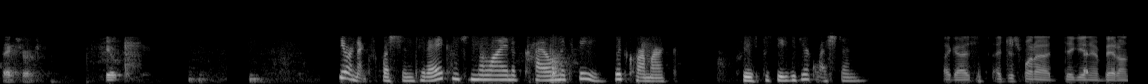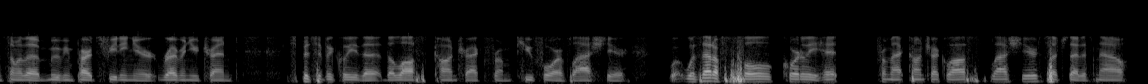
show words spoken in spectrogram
Thanks, George. Yep. Your next question today comes from the line of Kyle McPhee with Cormark. Please proceed with your question. Hi, guys. I just want to dig in a bit on some of the moving parts feeding your revenue trend, specifically the lost contract from Q4 of last year. Was that a full quarterly hit from that contract loss last year, such that it's now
